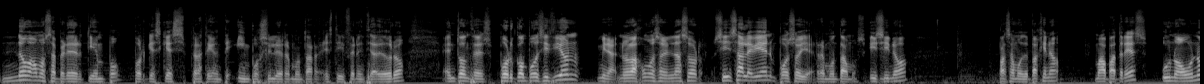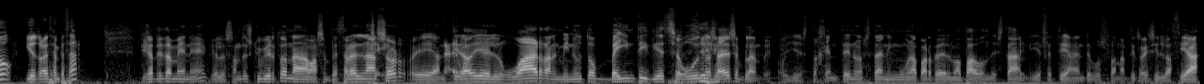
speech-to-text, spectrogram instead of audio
no vamos a perder tiempo, porque es que es prácticamente imposible remontar esta diferencia de oro. Entonces, por composición, mira, nos la jugamos en el Nasor, si sale bien, pues oye, remontamos. Y si no, pasamos de página, mapa 3, 1 a 1 y otra vez empezar. Fíjate también, ¿eh? que los han descubierto nada más empezar el Nasor. eh, han tirado el guard al minuto 20 y 10 segundos, ¿sabes? En plan, de, oye, esta gente no está en ninguna parte del mapa donde están. Y efectivamente, pues Fanatic Racing lo hacía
